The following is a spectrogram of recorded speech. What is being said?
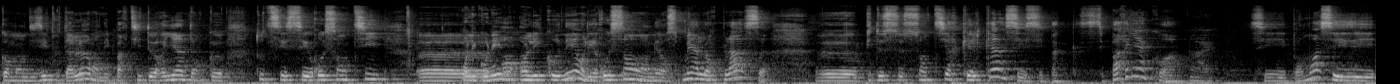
comme on disait tout à l'heure, on est parti de rien, donc euh, toutes ces, ces ressentis. euh, On les connaît. On, on les connaît, on les ressent, on, est- on se met à leur place. euh, puis de se sentir quelqu'un, c'est pas, c'est pas rien, quoi. Ouais. C'est Pour moi, c'est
